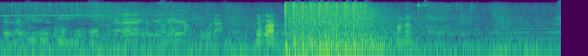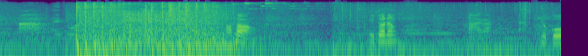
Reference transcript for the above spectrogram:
เหตุผไอ้ลมึดีงมึงกูครบมึงได้มึงได้ฝั่งกูนะเงียบก่อนห้องหนึ่งไอตัวห้องสองอีกตัวหนึ่งตายปะอยู่กู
